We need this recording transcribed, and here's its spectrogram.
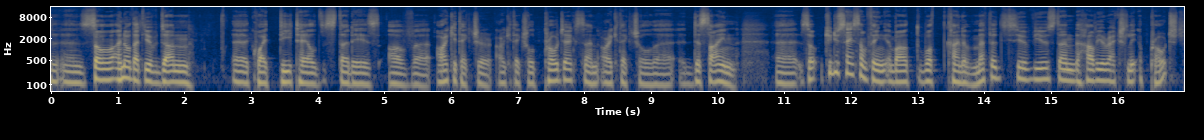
Uh, so I know that you've done uh, quite detailed studies of architecture, architectural projects, and architectural design. so, could you say something about what kind of methods you've used and how you actually approached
